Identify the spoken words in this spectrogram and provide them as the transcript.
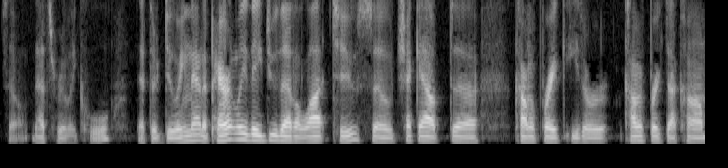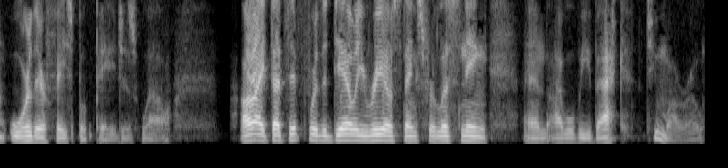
So that's really cool that they're doing that. Apparently, they do that a lot too. So check out uh, Comic Break, either comicbreak.com or their Facebook page as well. All right, that's it for the Daily Rios. Thanks for listening, and I will be back tomorrow.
